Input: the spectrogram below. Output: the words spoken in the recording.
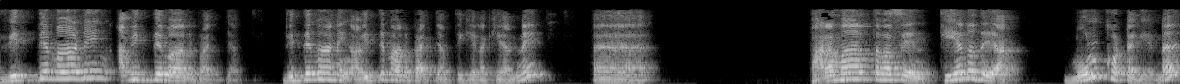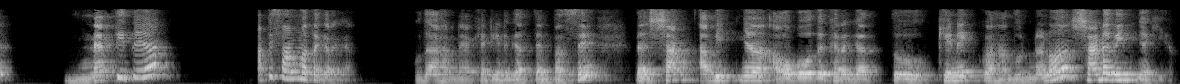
විද්‍යමාණයෙන් අවිද්‍යමාන ප්‍රඥප්තිය. විද්‍යමානෙන් අවිද්‍යමාන ප්‍රඥප්ති කියලා කියන්නේ පරමාර්ථ වශයෙන් තියෙන දෙයක් මුල් කොටගෙන නැති දෙයක් අපි සම්මත කරගන්න. උදාහරණයක් හැටියට ගත්තන් පස්සේ දැන් ෂඩ් අභිඥා අවබෝධ කරගත්තු කෙනෙක්ව හඳුන්වනවා ෂඩ විඥ කියලා.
